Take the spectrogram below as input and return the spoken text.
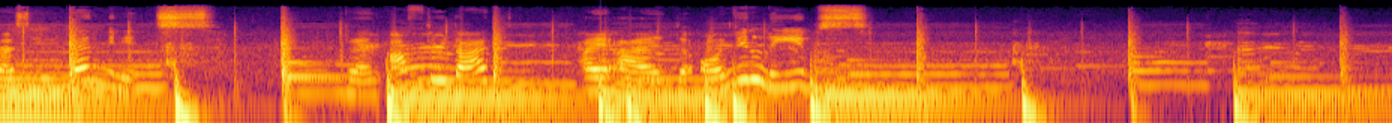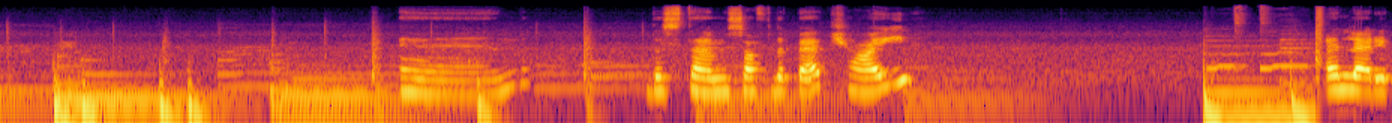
just in 10 minutes. Then after that, I add the onion leaves. And the stems of the pechay and let it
